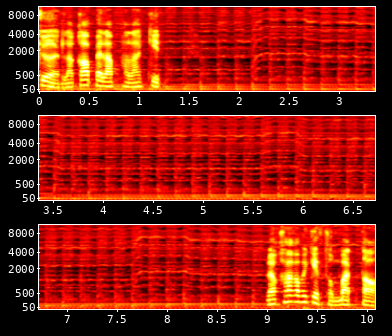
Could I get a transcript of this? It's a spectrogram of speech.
เกิดแล้วก็ไปรับภารกิจ แล้วข้าก็ไปเก็บสมบัติต่อ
